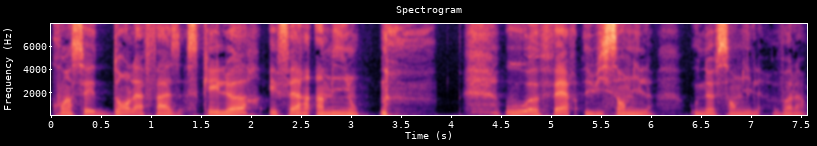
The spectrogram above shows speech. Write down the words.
coincées dans la phase scaler et faire un million. ou euh, faire 800 000 ou 900 000. Voilà.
